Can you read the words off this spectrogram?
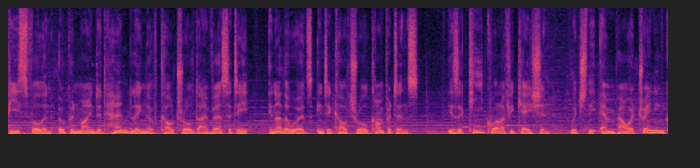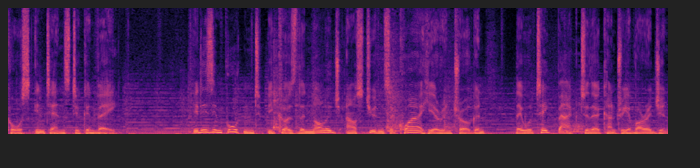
Peaceful and open-minded handling of cultural diversity, in other words intercultural competence, is a key qualification which the Empower training course intends to convey. It is important because the knowledge our students acquire here in Trogen they will take back to their country of origin.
